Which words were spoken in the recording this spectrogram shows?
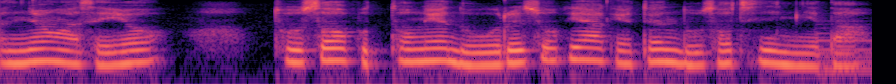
안녕하세요. 도서 보통의 노을을 소개하게 된 노서진입니다.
